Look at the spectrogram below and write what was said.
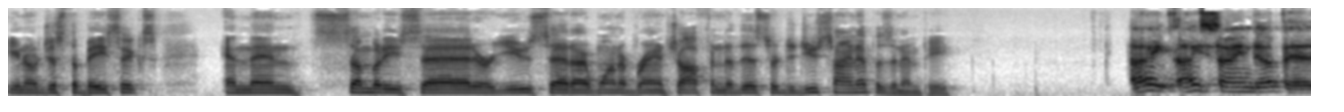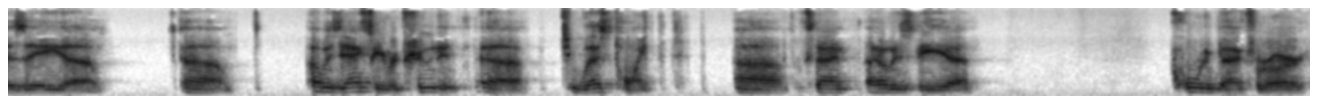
you know, just the basics? And then somebody said, or you said, I want to branch off into this, or did you sign up as an MP? I I signed up as a. Uh, um, I was actually recruited uh, to West Point uh, because I I was the uh, quarterback for our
